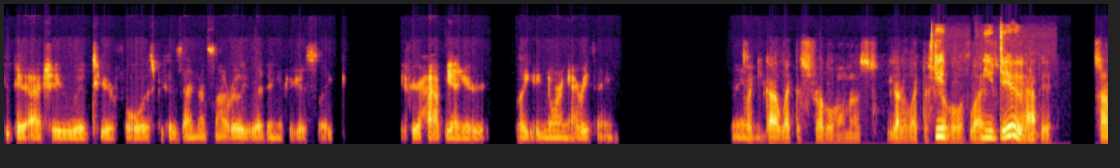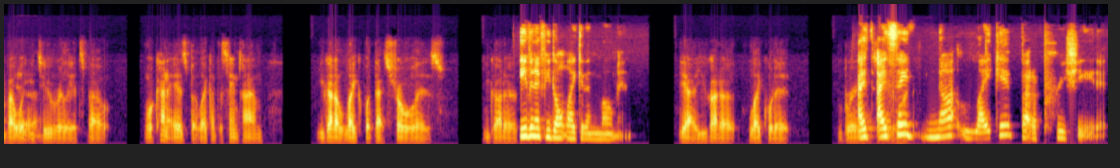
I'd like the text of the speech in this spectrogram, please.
you could actually live to your fullest because then that's not really living if you're just like if you're happy and you're like ignoring everything. I It's like you gotta like the struggle almost. You gotta like the You- struggle of life. you To do. be happy. It's not about what you do really. It's about well, it kind of is, but like at the same time, you gotta like what that struggle is. You gotta Even if you don't like it in the moment. yeah, you gotta like what it brings. I to I'd say life. not like it, but appreciate it.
